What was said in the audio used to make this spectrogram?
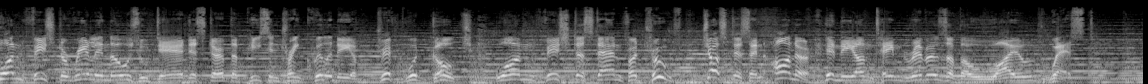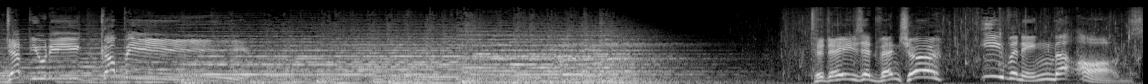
one fish to reel in those who dare disturb the peace and tranquility of Driftwood Gulch, one fish to stand for truth, justice, and honor in the untamed rivers of the Wild West. Deputy Guppy! Today's adventure Evening the Odds.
